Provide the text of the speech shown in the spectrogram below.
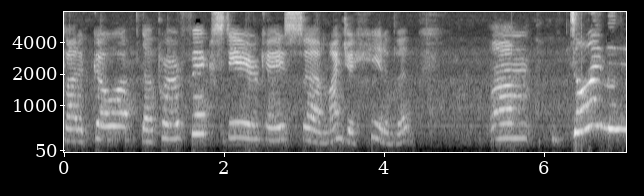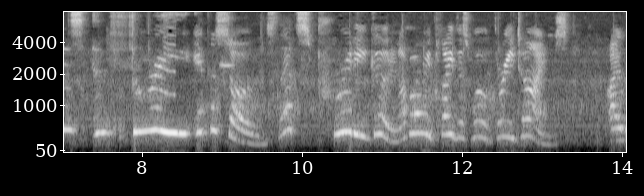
Gotta go up the perfect staircase. Uh, mind your head a bit. Um, diamonds in three episodes. That's pretty good, and I've only played this world three times. I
